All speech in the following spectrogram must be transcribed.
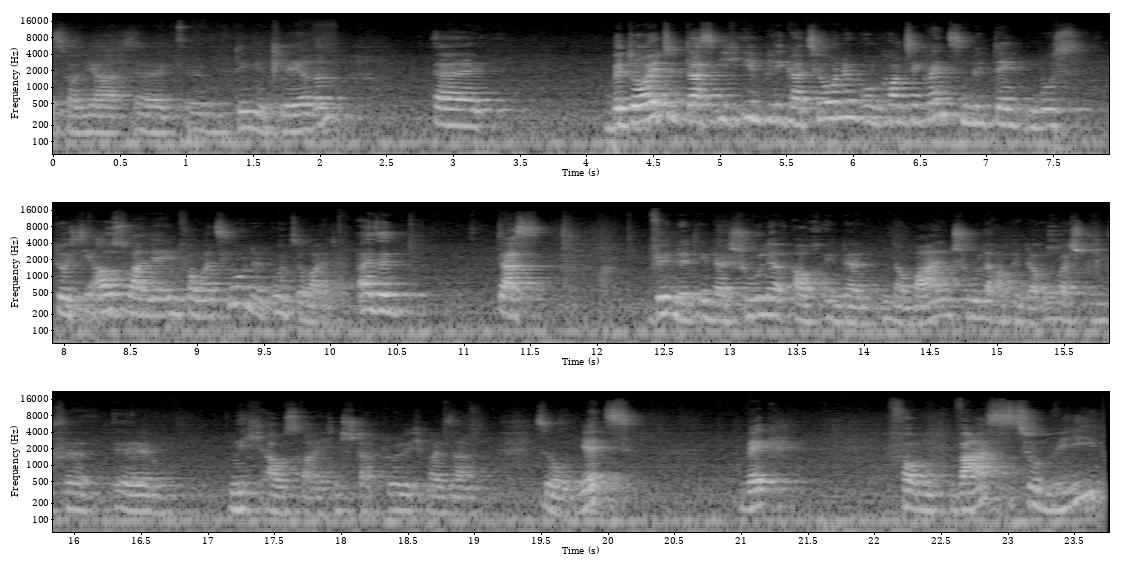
es soll ja äh, Dinge klären, äh, bedeutet, dass ich Implikationen und Konsequenzen mitdenken muss durch die Auswahl der Informationen und so weiter. Also das findet in der Schule, auch in der normalen Schule, auch in der Oberstufe äh, nicht ausreichend statt, würde ich mal sagen. So, jetzt weg vom Was zum Wie.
